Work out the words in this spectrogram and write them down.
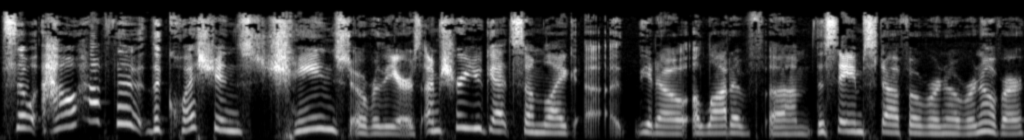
so how have the, the questions changed over the years? I'm sure you get some like, uh, you know, a lot of um, the same stuff over and over and over.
